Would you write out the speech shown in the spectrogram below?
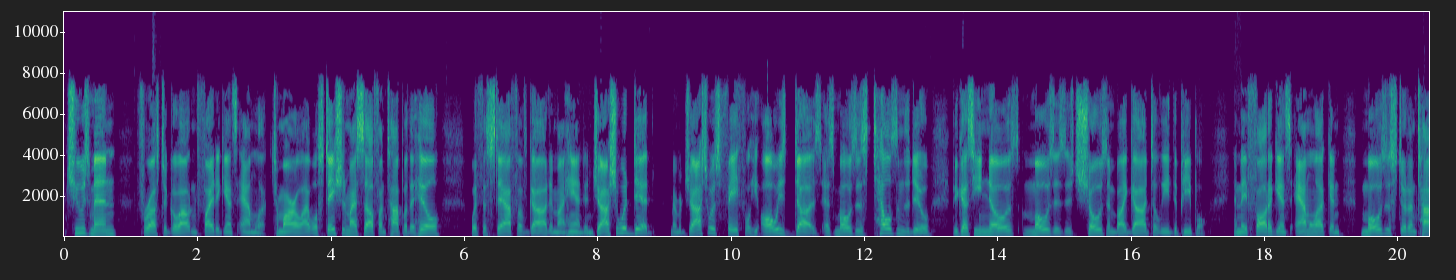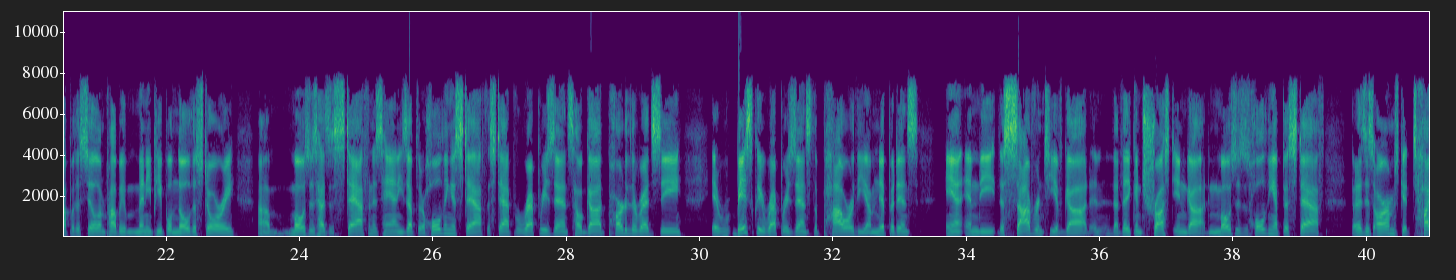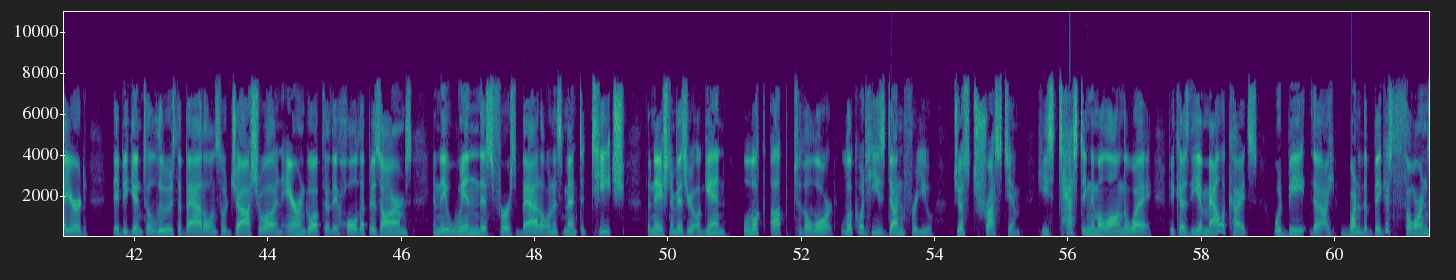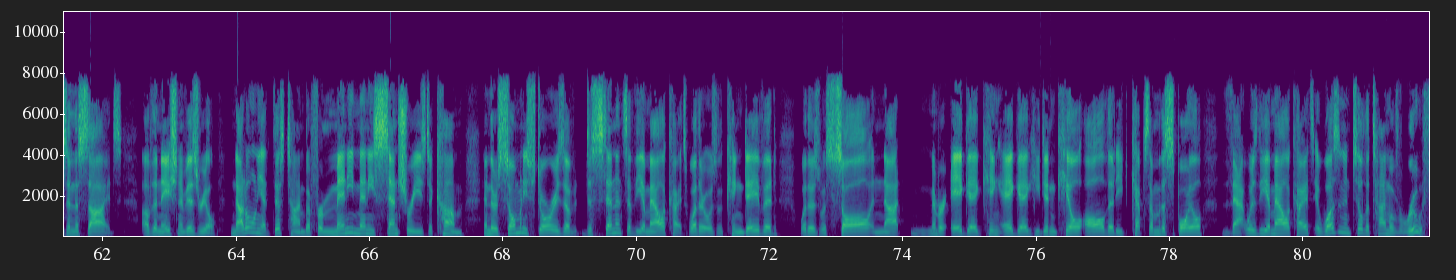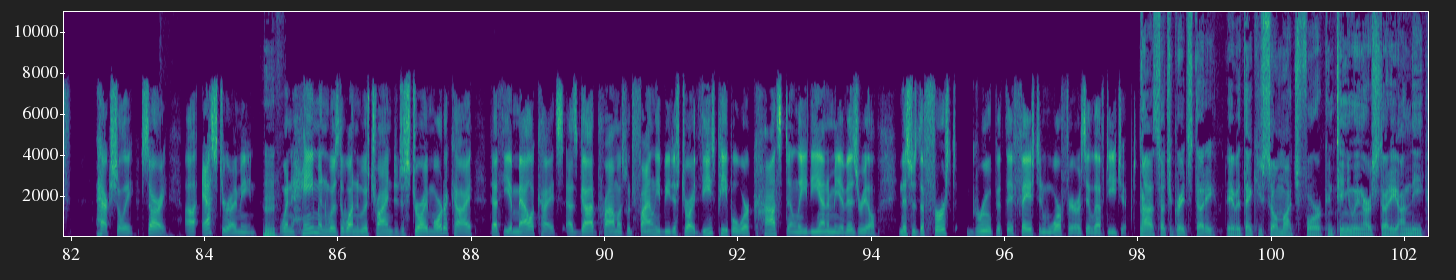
Choose men for us to go out and fight against Amalek. Tomorrow I will station myself on top of the hill with the staff of God in my hand. And Joshua did. Remember, Joshua is faithful. He always does as Moses tells him to do because he knows Moses is chosen by God to lead the people. And they fought against Amalek, and Moses stood on top of the hill, and probably many people know the story. Um, Moses has his staff in his hand. He's up there holding his staff. The staff represents how God parted the Red Sea. It basically represents the power, the omnipotence, and, and the, the sovereignty of God, and that they can trust in God. And Moses is holding up the staff, but as his arms get tired, they begin to lose the battle. And so Joshua and Aaron go up there, they hold up his arms, and they win this first battle. And it's meant to teach the nation of Israel again Look up to the Lord. Look what he's done for you. Just trust him. He's testing them along the way because the Amalekites would be the, one of the biggest thorns in the sides of the nation of Israel, not only at this time, but for many, many centuries to come. And there's so many stories of descendants of the Amalekites, whether it was with King David, whether it was with Saul and not remember Agag, King Agag, he didn't kill all that, he kept some of the spoil. That was the Amalekites. It wasn't until the time of Ruth, actually, sorry, uh, Esther, I mean, mm. when Haman was the one who was trying to destroy Mordecai, that the Amalekites, as God promised, would finally be destroyed. These people were constantly the enemy of Israel. And this was the first group that they faced in warfare as they left Egypt. Ah, such a great study, David. Thank you so much for continuing our study on the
